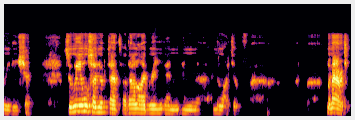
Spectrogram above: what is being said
3D shape. So we also looked at, at our library in, in, uh, in the light of planarity.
